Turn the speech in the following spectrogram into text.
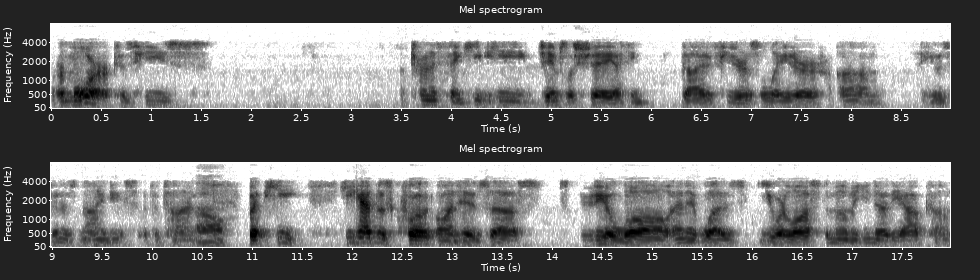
or more, because he's. I'm trying to think. He he James Lechay, I think, died a few years later. Um, he was in his 90s at the time oh, but he he had this quote on his uh, studio wall, and it was "You are lost the moment you know the outcome."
